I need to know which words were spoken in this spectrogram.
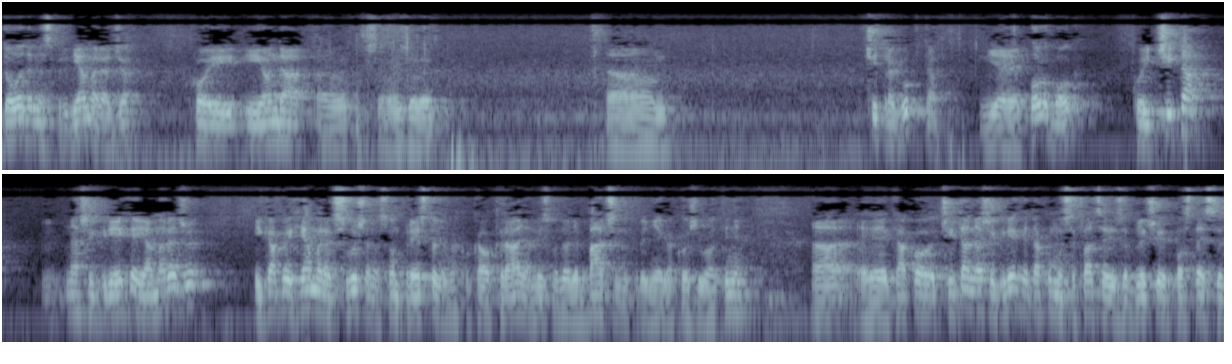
Dovode nas pred Jamarađa, koji i onda, kako se ovaj zove, um, Čitra Gupta je polubog koji čita naše grijehe Jamarađu i kako ih Jamarađ sluša na svom prestolju, onako kao kralja, mi smo dolje bačeni pred njega kao životinje, a, e, kako čita naše grijehe, tako mu se faca izobličuje i postaje se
